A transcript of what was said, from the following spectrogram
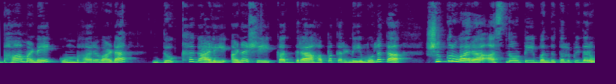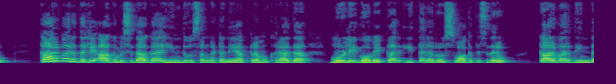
ಭಾಮಣೆ, ಕುಂಭಾರವಾಡ, ದುಃಖಗಾಳಿ, ಅಣಶಿ, ಕದ್ರ, ಹಪಕರ್ಣಿ ಮೂಲಕ ಶುಕ್ರವಾರ ಅಸ್ನೋಟಿ ಬಂದು ತಲುಪಿದರು. ಕಾರವಾರದಲ್ಲಿ ಆಗಮಿಸಿದಾಗ ಹಿಂದೂ ಸಂಘಟನೆಯ ಪ್ರಮುಖರಾದ ಮುರಳಿ ಗೋವೇಕರ್ ಇತರರು ಸ್ವಾಗತಿಸಿದರು. ಕಾರವಾರದಿಂದ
